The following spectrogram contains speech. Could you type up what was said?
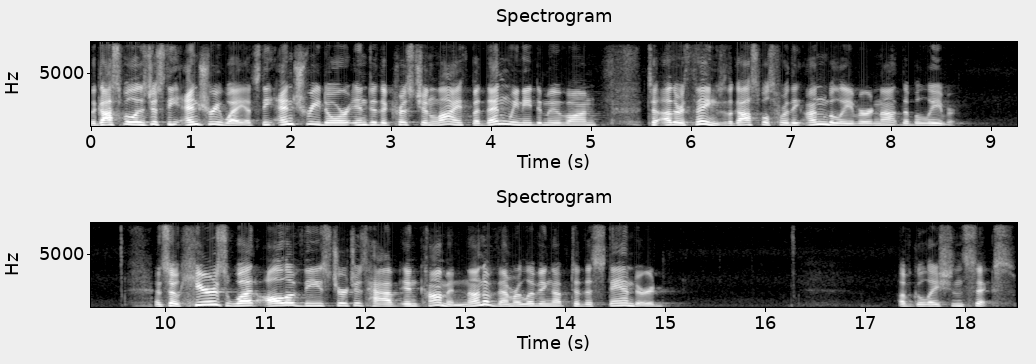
The gospel is just the entryway, it's the entry door into the Christian life, but then we need to move on to other things. The gospel's for the unbeliever, not the believer. And so here's what all of these churches have in common none of them are living up to the standard of Galatians 6.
